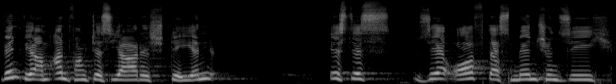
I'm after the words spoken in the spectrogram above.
Wenn wir am Anfang des Jahres stehen, ist es sehr oft, dass Menschen sich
